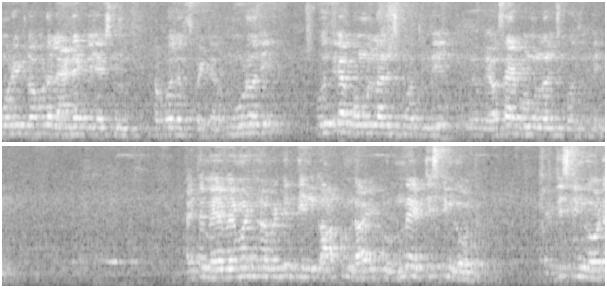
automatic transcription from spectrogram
మూడింట్లో కూడా ల్యాండ్ అక్విజేషన్ ప్రపోజల్స్ పెట్టారు. మూడోది పూర్తిగా భూముల్లో నుంచి పోతుంది వ్యవసాయ భూముల్లో నుంచి పోతుంది అయితే మేమేమంటున్నామంటే దీన్ని కాకుండా ఇప్పుడు ఉన్న existing road existing road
